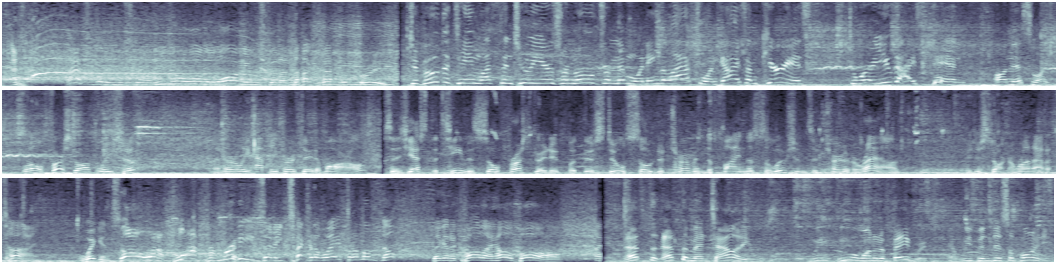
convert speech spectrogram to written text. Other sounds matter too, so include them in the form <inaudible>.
That's what he was doing. He knew all along going to knock that a three. To boot the team less than two years removed from them winning the last one. Guys, I'm curious to where you guys stand on this one. Well, first off, Lisa, an early happy birthday tomorrow. Says, yes, the team is so frustrated, but they're still so determined to find the solutions and turn it around. They're just starting to run out of time. Wiggins, oh, what a block from Reaves, and he took it away from him. Nope, they're going to call a hell ball. That's the, that's the mentality. We, we were one of the favorites, and we've been disappointed.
